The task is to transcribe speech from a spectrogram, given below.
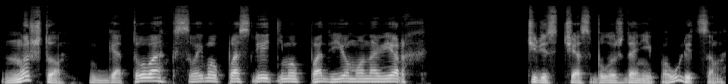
Ну что, готова к своему последнему подъему наверх? Через час блужданий по улицам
